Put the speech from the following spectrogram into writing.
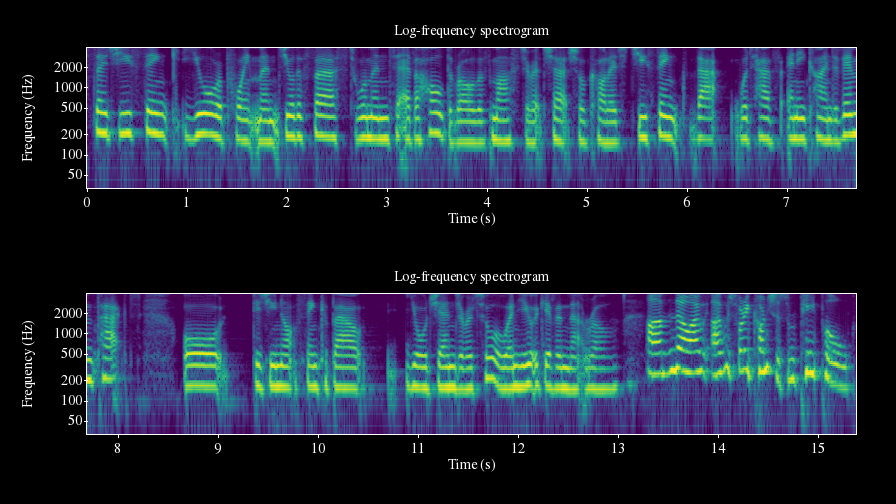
So, do you think your appointment, you're the first woman to ever hold the role of master at Churchill College, do you think that would have any kind of impact? Or did you not think about your gender at all when you were given that role? Um, no, I, I was very conscious, and people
